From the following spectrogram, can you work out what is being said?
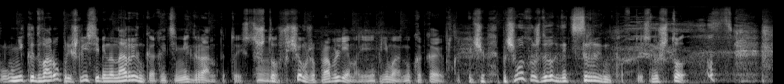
не ко двору пришлись именно на рынках эти мигранты. То есть, что, в чем же проблема? Я не понимаю. Ну, какая? Почему, почему их нужно выгнать с рынков? То есть, ну что?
